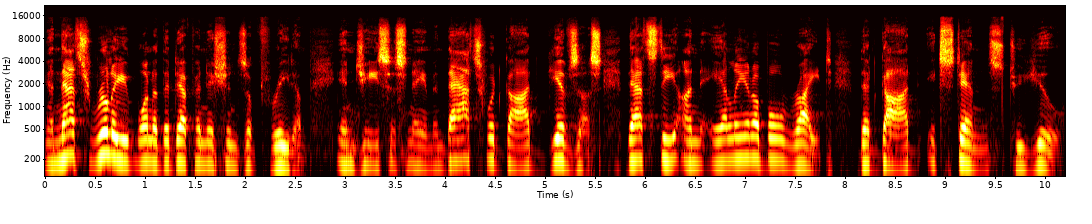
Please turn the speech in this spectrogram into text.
And that's really one of the definitions of freedom in Jesus' name. And that's what God gives us. That's the unalienable right that God extends to you.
